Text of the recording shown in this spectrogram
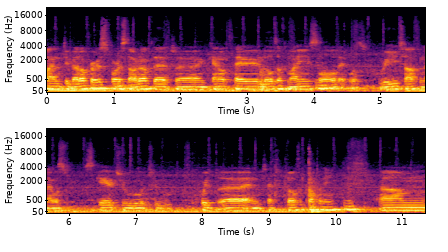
find developers for a startup that uh, cannot pay loads of money. So Mhm. that was really tough, and I was scared to to quit uh, and had to close the company. Mm. Um,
